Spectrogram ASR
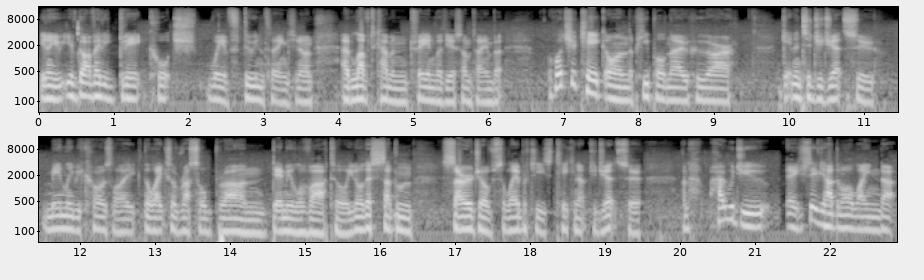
you know, you, you've got a very great coach way of doing things. You know, and I'd love to come and train with you sometime. But what's your take on the people now who are getting into jiu-jitsu mainly because like the likes of Russell Brand, Demi Lovato, you know, this sudden surge of celebrities taking up jiu-jitsu. And how would you, uh, say if you had them all lined up,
